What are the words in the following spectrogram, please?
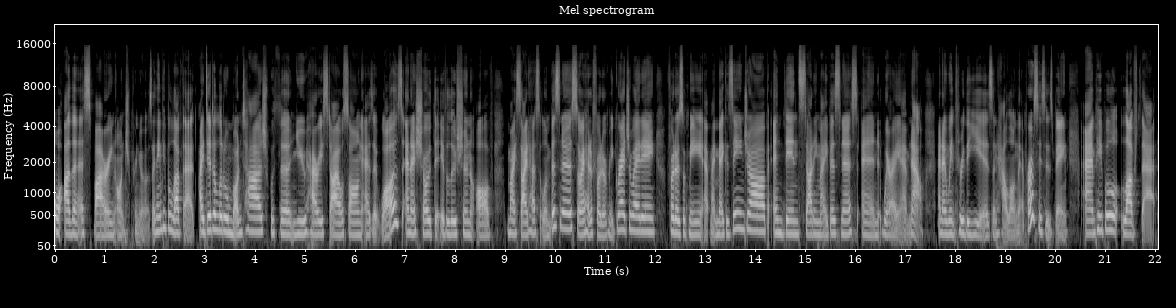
or other aspiring entrepreneurs. I think people love that. I did a little montage with the new Harry Styles song as it was, and I showed the evolution of my side hustle and business. So I had a photo of me graduating, photos of me at my magazine job, and then starting my business and where I am now. And I went through the years and how long that process has been. And people loved that.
